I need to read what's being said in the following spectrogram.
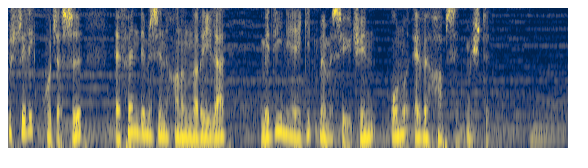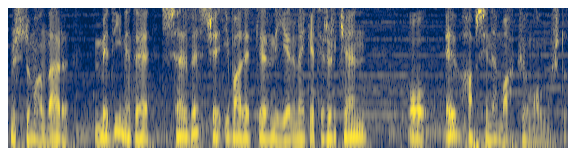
Üstelik kocası Efendimizin hanımlarıyla Medine'ye gitmemesi için onu eve hapsetmişti. Müslümanlar Medine'de serbestçe ibadetlerini yerine getirirken o ev hapsine mahkum olmuştu.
